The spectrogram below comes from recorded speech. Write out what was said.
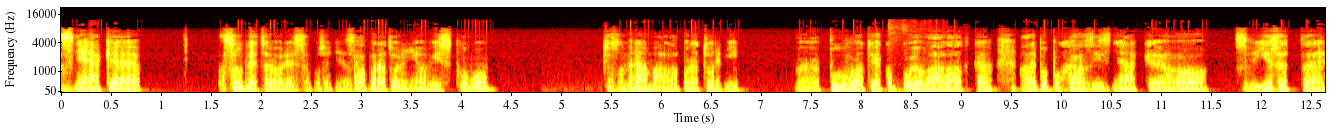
z nějaké, jsou dvě teorie samozřejmě, z laboratorního výzkumu, to znamená má laboratorní e, původ jako bojová látka, anebo pochází z nějakého zvířete, e,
